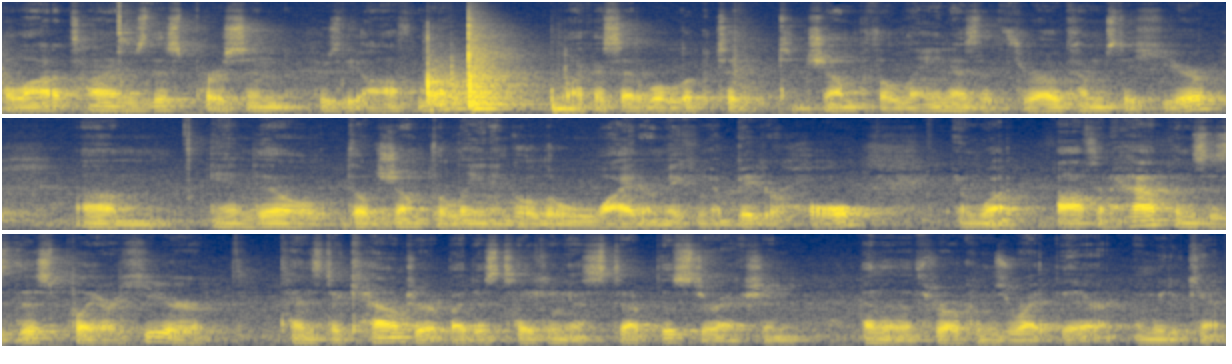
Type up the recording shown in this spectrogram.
a lot of times this person who's the off mark, like I said, will look to, to jump the lane as the throw comes to here. Um, and they'll, they'll jump the lane and go a little wider, making a bigger hole. And what often happens is this player here tends to counter it by just taking a step this direction and then the throw comes right there and we can't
